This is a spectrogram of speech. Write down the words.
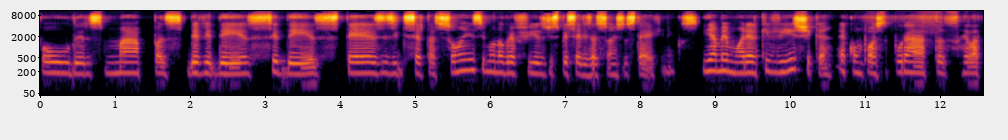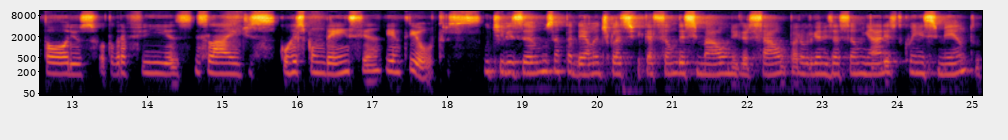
folders, mapas, DVDs, CDs, teses e dissertações e monografias de especializações dos técnicos. E a memória arquivística é composta por atas, relatórios, fotografias, slides, correspondência, entre outros. Utilizamos a tabela de classificação decimal universal para organização em áreas do conhecimento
